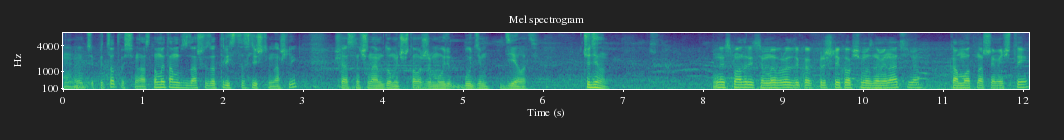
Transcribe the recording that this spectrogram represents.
ну, типа 518, но мы там с Дашей за 300 с лишним нашли, сейчас начинаем думать, что же мы будем делать. Что делаем? Ну и смотрите, мы вроде как пришли к общему знаменателю, комод нашей мечты,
